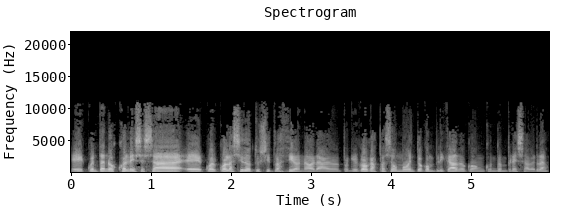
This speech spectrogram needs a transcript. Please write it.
Eh, cuéntanos cuál es esa, eh, cuál, cuál ha sido tu situación ahora, porque creo que has pasado un momento complicado con, con tu empresa, ¿verdad?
